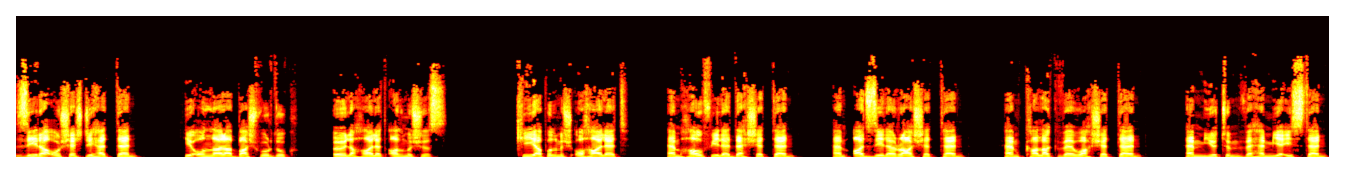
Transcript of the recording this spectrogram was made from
Zira o şeş cihetten ki onlara başvurduk, öyle halet almışız. Ki yapılmış o halet, hem havf ile dehşetten, hem acz ile raşetten, hem kalak ve vahşetten, hem yütüm ve hem yeisten,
